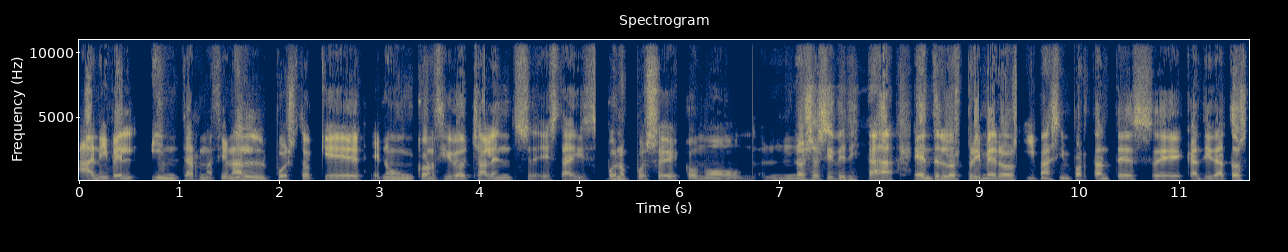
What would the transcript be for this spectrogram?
a nivel internacional, puesto que en un conocido challenge estáis, bueno, pues eh, como, no sé si diría entre los primeros y más importantes eh, candidatos,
